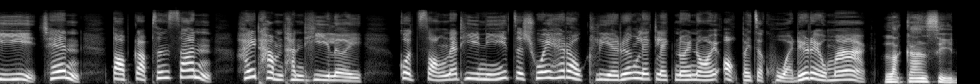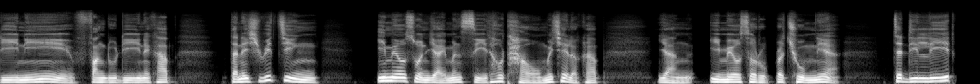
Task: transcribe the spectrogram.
ที เช่น ตอบกลับสั้นๆ ให้ทำทันทีเลย กด2นาทีนี้จะช่วยให้เราเคลียร์เรื่องเล็กๆ น้อยๆ ออกไปจากหัวได้เร็วมาก หลักการ 4D นี้ฟังดูดีนะครับ แต่ในชีวิตจริง อีเมลส่วนใหญ่มันสีเทาๆ ไม่ใช่เหรอครับ อย่างอีเมลสรุปประชุมเนี่ย จะ delete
